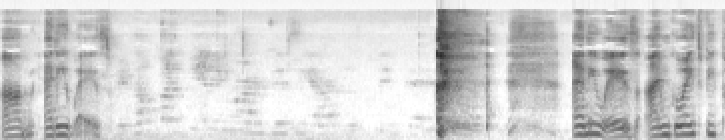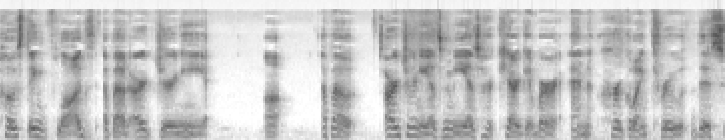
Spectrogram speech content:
Um, anyways. anyways, I'm going to be posting vlogs about our journey, uh, about our journey as me as her caregiver and her going through this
